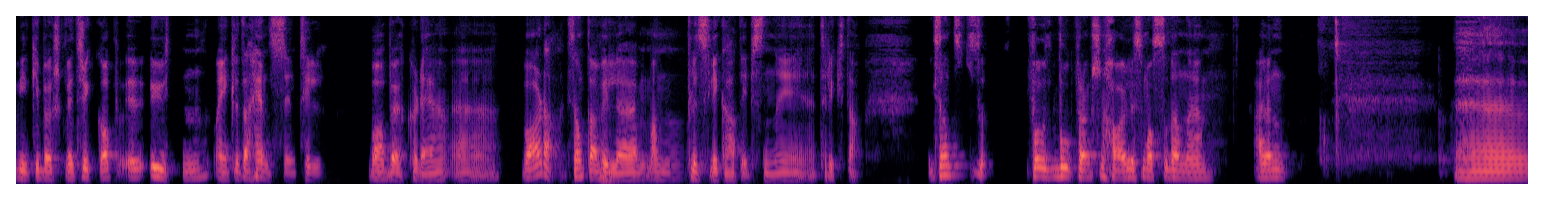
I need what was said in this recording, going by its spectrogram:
hvilke bøker skal vi trykke opp, uten å egentlig ta hensyn til hva bøker det eh, var. Da Da ville man plutselig ikke hatt Ibsen i trykk. da. Ikke sant? For bokbransjen har jo liksom også denne er jo en uh,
